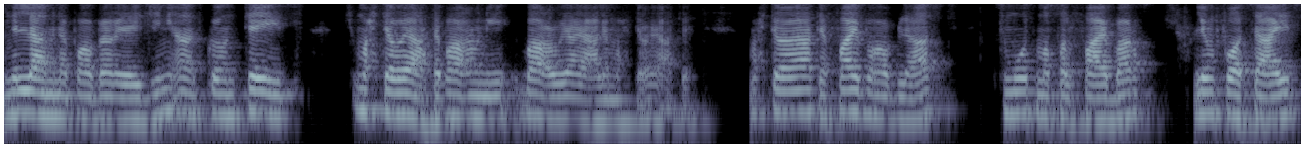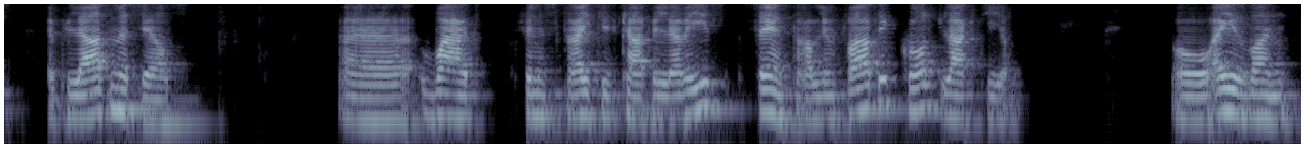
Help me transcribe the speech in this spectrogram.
من ال lamina propria يجيني and contains محتوياته باعوا لي باعوا وياي على محتوياته محتوياته fibroblast smooth muscle fibers lymphocytes plasma cells آه وبعد fenestrated capillaries central lymphatic lacteal. وأيضا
